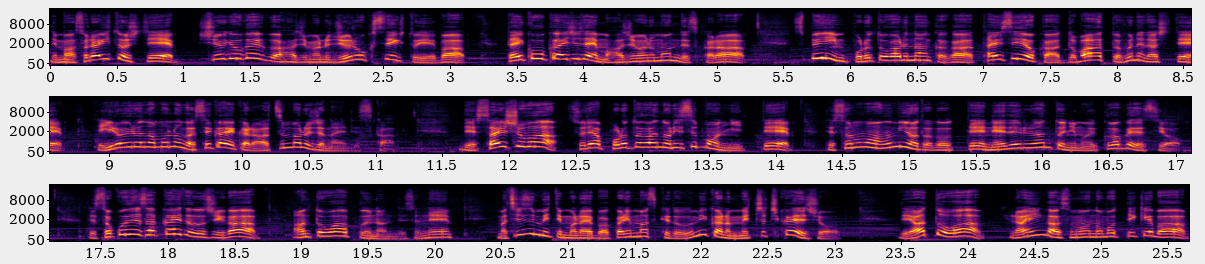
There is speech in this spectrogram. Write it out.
でまあそれはいいとして宗教改革が始まる16世紀といえば大航海時代も始まるもんですからスペインポルトガルなんかが大西洋からドバーッと船出していろいろなものが世界から集まるじゃないですか。で最初はそれはポルトガルのリスボンに行ってでそのまま海をたどってネーデルラントにも行くわけですよ。でそこで栄えた都市がアントワープなんですよね、まあ、地図見てもらえば分かりますけど海からめっちゃ近いでしょ。で、あとは、ライン川そのまま登っていけば、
